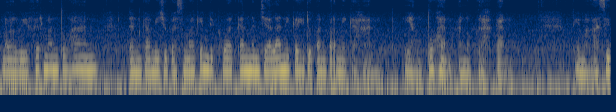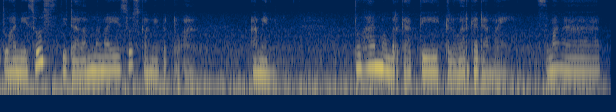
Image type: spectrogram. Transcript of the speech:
melalui firman Tuhan, dan kami juga semakin dikuatkan menjalani kehidupan pernikahan yang Tuhan anugerahkan. Terima kasih Tuhan Yesus, di dalam nama Yesus kami berdoa. Amin. Tuhan memberkati keluarga damai. Semangat!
